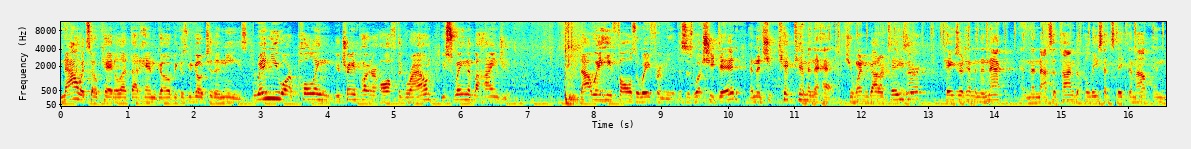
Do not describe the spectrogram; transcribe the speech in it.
Now it's okay to let that hand go because we go to the knees. When you are pulling your training partner off the ground, you swing them behind you. That way he falls away from you. This is what she did, and then she kicked him in the head. She went and got her taser, tasered him in the neck, and then that's the time the police had staked them out and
